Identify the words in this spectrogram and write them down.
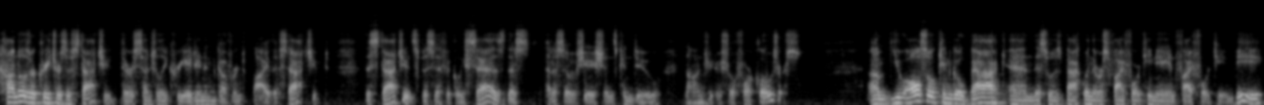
condos are creatures of statute. They're essentially created and governed by the statute the statute specifically says this, that associations can do non-judicial foreclosures. Um, you also can go back, and this was back when there was 514A and 514B,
